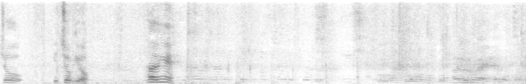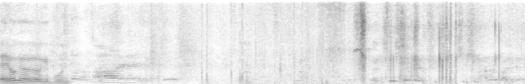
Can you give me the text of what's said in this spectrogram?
이쪽 이쪽이요. 사장님. 네, 여기 여기 여기 문. 70 하는 거 아니에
